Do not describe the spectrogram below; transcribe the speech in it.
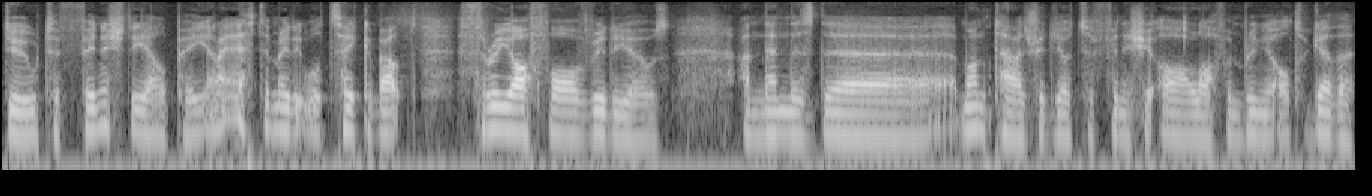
do to finish the LP, and I estimate it will take about three or four videos. And then there's the montage video to finish it all off and bring it all together.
